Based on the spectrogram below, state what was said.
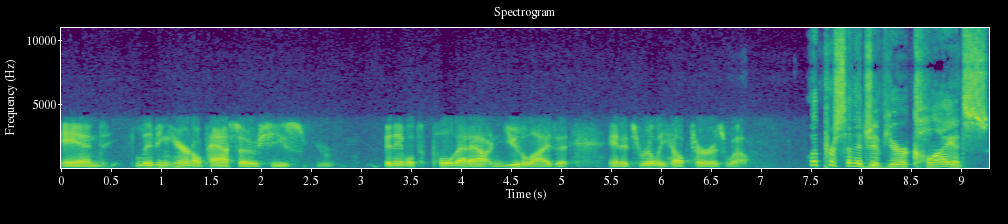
and living here in El Paso, she's been able to pull that out and utilize it, and it's really helped her as well. What percentage of your clients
